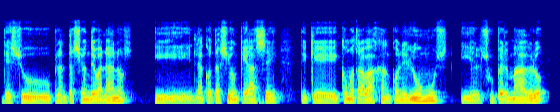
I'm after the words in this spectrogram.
de su plantación de bananos y la acotación que hace de que cómo trabajan con el humus y el super magro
